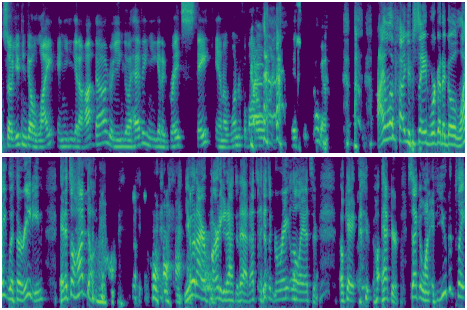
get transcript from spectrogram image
So you can go light and you can get a hot dog, or you can go heavy and you get a great steak and a wonderful bottle of wine. It's Chicago. I love how you're saying we're going to go light with our eating, and it's a hot dog. you and I are partying after that. That's that's a great little answer. Okay, Hector. Second one: If you could play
